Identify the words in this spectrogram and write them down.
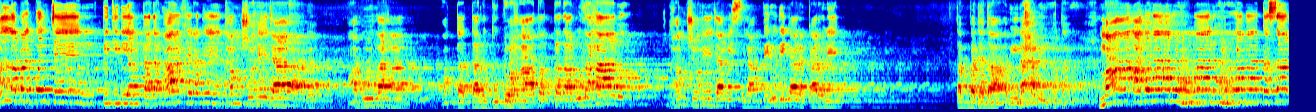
আল্লাহ বলছেন, পৃথিবী অর্থাৎ আখেরাতে ধ্বংস হয়ে যাক আবু লাহাব অর্থাৎ তার দুটো হাত অর্থাৎ আবু লাহাব ধ্বংস হয়ে যাক ইসলাম বিরোধিতার কারণে। তাব্বাত ইয়াদা আবি লাহাবিন ওয়া তাব মা আগনা আনহু মালুহু ওয়া কাসাব।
